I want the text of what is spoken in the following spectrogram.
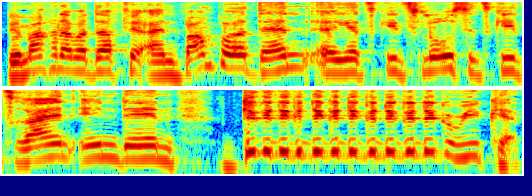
wir machen aber dafür einen Bumper, denn äh, jetzt geht's los. Jetzt geht's rein in den Recap.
